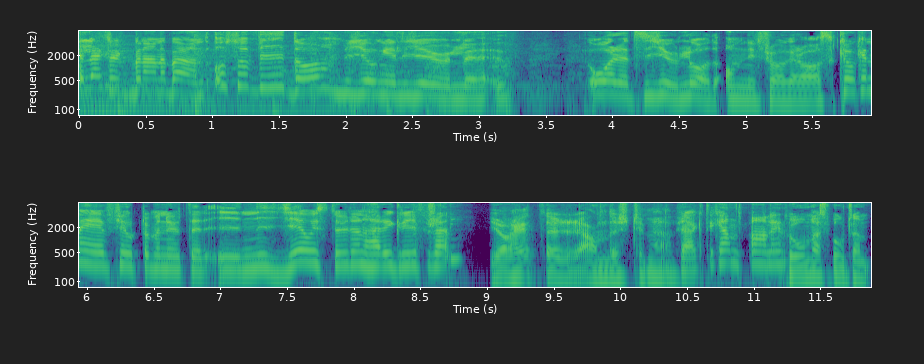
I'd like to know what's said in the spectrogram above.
Electric Banana Band och så vi då, djungeljul. Årets jullåd om ni frågar oss. Klockan är 14 minuter i nio och i studion här är Gry Forssell. Jag heter Anders Timell. Praktikant Malin. Thomas Bodström.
